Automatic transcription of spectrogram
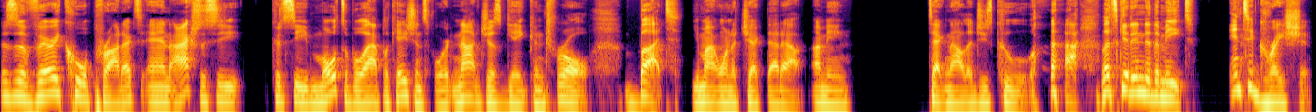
This is a very cool product, and I actually see could see multiple applications for it, not just gate control. But you might want to check that out. I mean, technology's cool. Let's get into the meat integration.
